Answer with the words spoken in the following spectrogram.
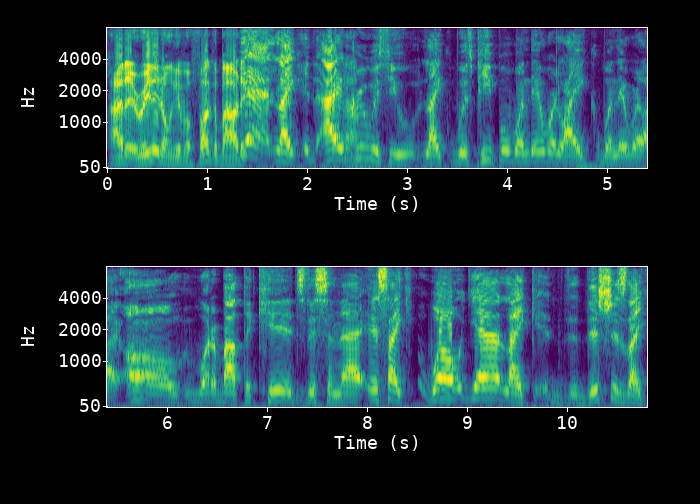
I really don't give a fuck about it. Yeah, like I agree with you. Like with people when they were like when they were like, "Oh, what about the kids? This and that." It's like, well, yeah, like th- this is like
